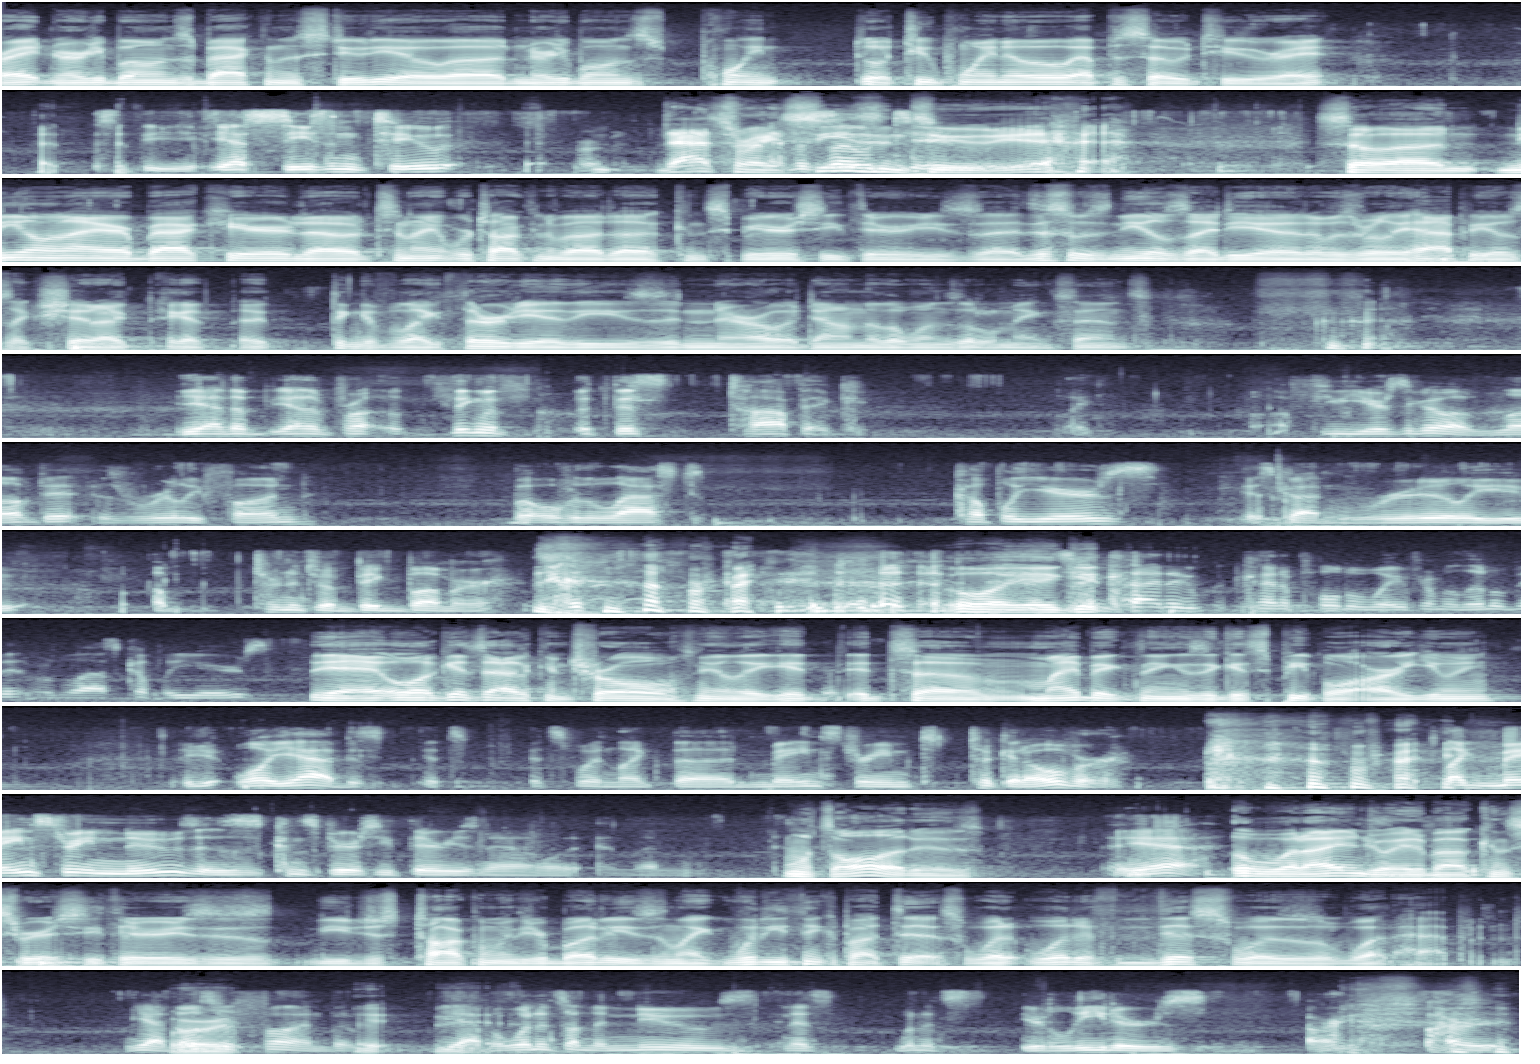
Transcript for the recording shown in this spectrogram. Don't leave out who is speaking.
Speaker 1: right, Nerdy Bones back in the studio. Uh, Nerdy Bones point oh, 2.0 episode two, right?
Speaker 2: Yes, season two.
Speaker 1: That's right, season two.
Speaker 2: two.
Speaker 1: Yeah. So uh, Neil and I are back here now. Tonight we're talking about uh, conspiracy theories. Uh, this was Neil's idea, and I was really happy. I was like, "Shit, I, I got I think of like thirty of these and narrow it down to the ones that'll make sense."
Speaker 2: Yeah, the yeah the pro- thing with with this topic, like a few years ago, I loved it. It was really fun, but over the last couple years, it's gotten really a, turned into a big bummer.
Speaker 1: right. Well, it
Speaker 2: so kind of kind of pulled away from a little bit over the last couple years.
Speaker 1: yeah. Well, it gets out of control. You know, like it, it's uh, my big thing is it gets people arguing.
Speaker 2: Well, yeah, this, it's it's when like the mainstream t- took it over.
Speaker 1: right.
Speaker 2: Like mainstream news is conspiracy theories now, and then
Speaker 1: That's all it is.
Speaker 2: Yeah,
Speaker 1: What I enjoyed about conspiracy theories is you just talking with your buddies and like, what do you think about this? What what if this was what happened?
Speaker 2: yeah, those
Speaker 1: Or-
Speaker 2: are fun. But
Speaker 1: it-
Speaker 2: yeah,
Speaker 1: yeah.
Speaker 2: but when it's on the news and it's when it's your leaders are are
